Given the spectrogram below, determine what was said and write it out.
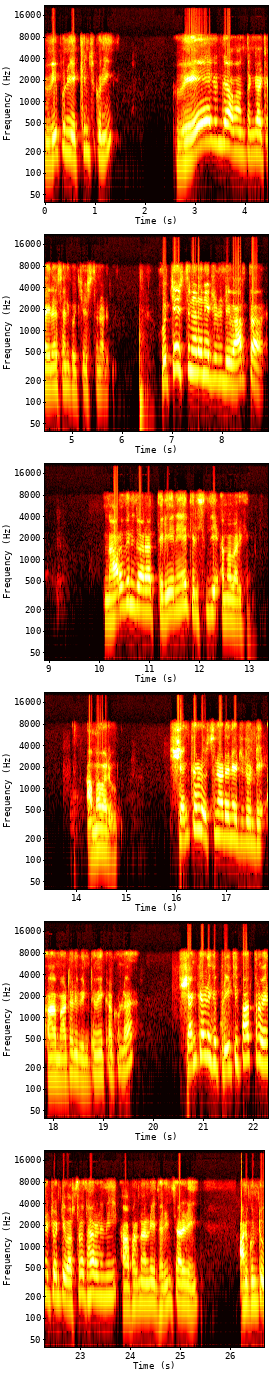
వీపుని ఎక్కించుకుని వేగంగా అమాంతంగా కైలాసానికి వచ్చేస్తున్నాడు. వచ్చేస్తున్నాడు అనేటువంటి వార్త నారదుని ద్వారా తెలియనే తెలిసింది అమ్మవారికి. అమ్మవారు శంకరుడు వస్తున్నాడనేటటువంటి ఆ మాటను వినటమే కాకుండా శంకరుడికి ప్రీతిపాత్రమైనటువంటి వస్త్రధారణని ఆభరణాలని ధరించాలని అనుకుంటూ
